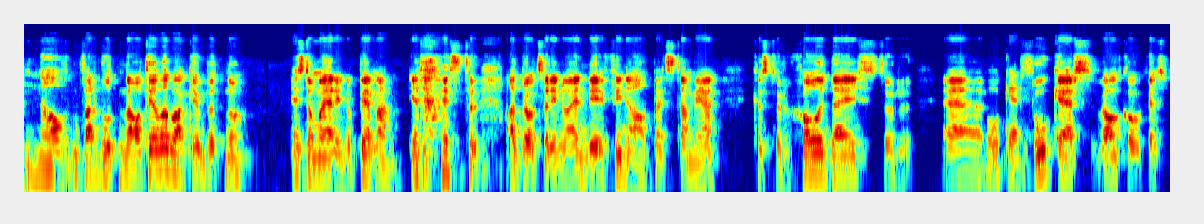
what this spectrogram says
Nav, varbūt nav tie labākie, bet, nu, es domāju arī, nu, piemēram, ja es tur atbraucu arī no NBA fināla pēc tam, ja, kas tur Holidays, tur uh, Bookers. Bookers, vēl kaut kas.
